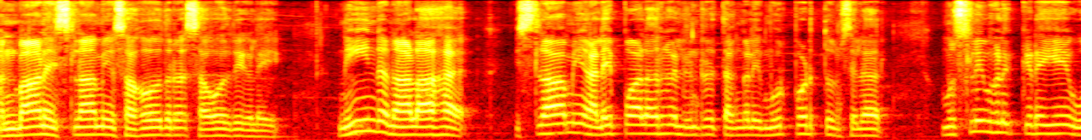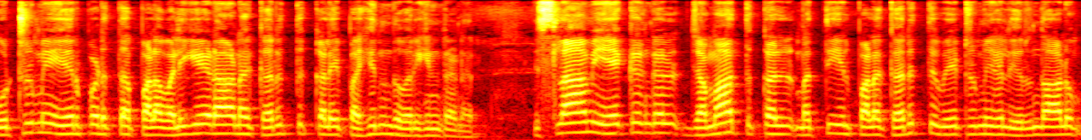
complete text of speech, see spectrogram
அன்பான இஸ்லாமிய சகோதர சகோதரிகளே நீண்ட நாளாக இஸ்லாமிய அழைப்பாளர்கள் என்று தங்களை முற்படுத்தும் சிலர் முஸ்லிம்களுக்கிடையே ஒற்றுமையை ஏற்படுத்த பல வழிகேடான கருத்துக்களை பகிர்ந்து வருகின்றனர். இஸ்லாமிய இயக்கங்கள் ஜமாத்துக்கள் மத்தியில் பல கருத்து வேற்றுமைகள் இருந்தாலும்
